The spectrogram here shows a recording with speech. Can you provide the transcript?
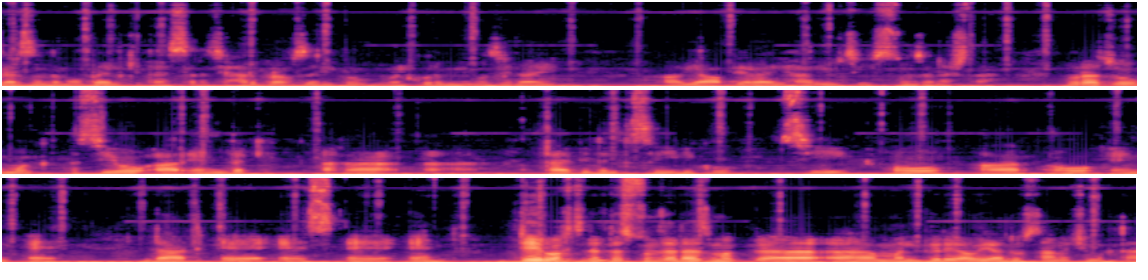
ګرځنده موبایل کې تاسو سره چې هر براوزر یې کوو ګوګل کروم یې موزیلا یې او یا اپیرا یې هر یو څه ستونزه نشته نو راځو موږ سی او آر ان دقیق هغه ټایپ یې دلته صحیح لیکو سی او آر او ان ای ډاټ ای اس ای ان ډیر وخت دلته ستونزه ده زموږ ملګري او یا دوستانو چې موږ ته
